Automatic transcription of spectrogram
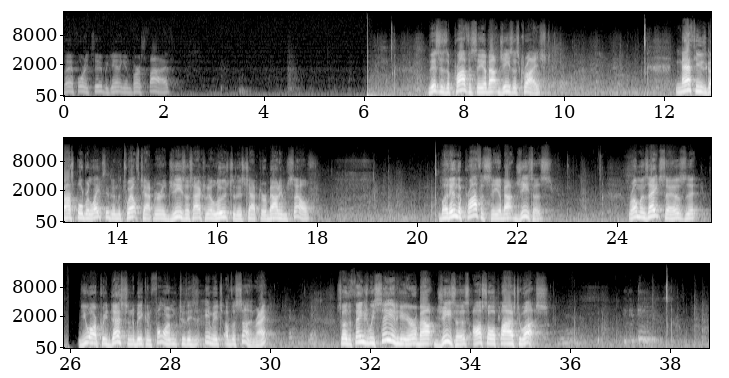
Isaiah 42, beginning in verse 5. This is a prophecy about Jesus Christ. Matthew's gospel relates it in the 12th chapter as Jesus actually alludes to this chapter about himself. But in the prophecy about Jesus, Romans 8 says that you are predestined to be conformed to the image of the Son, right? So the things we see in here about Jesus also applies to us.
